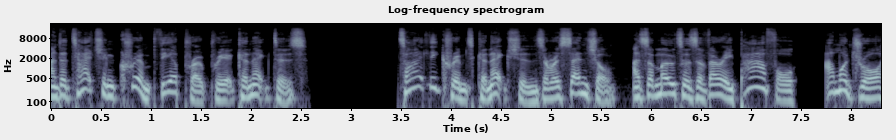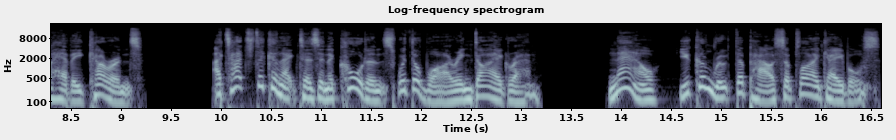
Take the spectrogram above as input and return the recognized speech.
and attach and crimp the appropriate connectors. Tightly crimped connections are essential as the motors are very powerful and will draw heavy current. Attach the connectors in accordance with the wiring diagram. Now you can route the power supply cables.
